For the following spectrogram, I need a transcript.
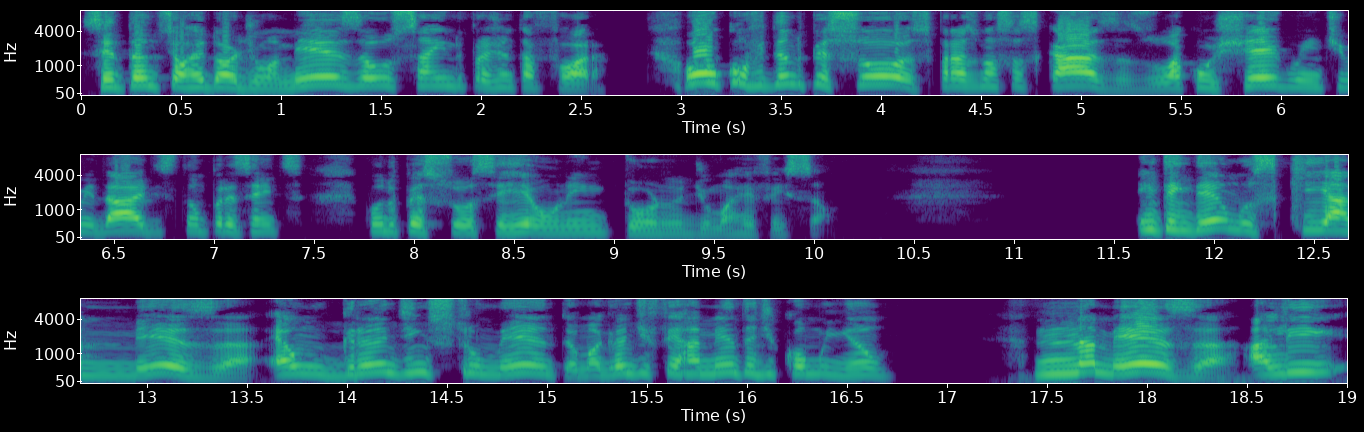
sentando-se ao redor de uma mesa ou saindo para jantar fora, ou convidando pessoas para as nossas casas. O aconchego e intimidade estão presentes quando pessoas se reúnem em torno de uma refeição. Entendemos que a mesa é um grande instrumento, é uma grande ferramenta de comunhão. Na mesa, ali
